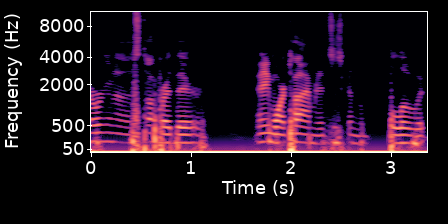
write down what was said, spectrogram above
Alright, we're gonna stop right there any more time and it's just gonna blow it.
